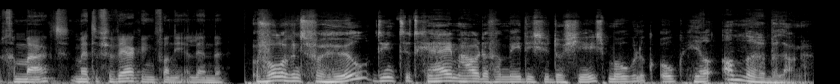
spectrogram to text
gemaakt met de verwerking van die ellende. Volgens Verheul dient het geheim houden van medische dossiers... mogelijk ook heel andere belangen.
